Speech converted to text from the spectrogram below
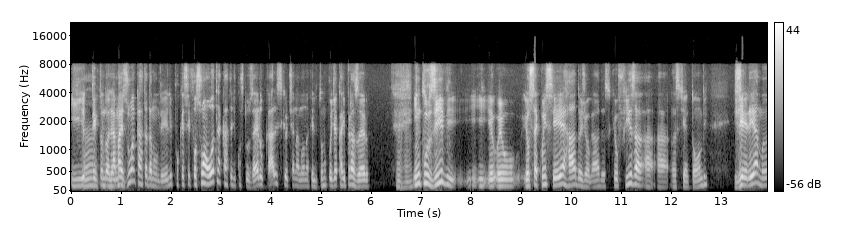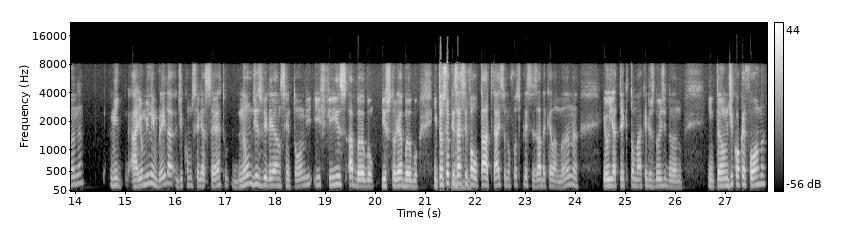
e ah, tentando olhar mais uma carta da mão dele, porque se fosse uma outra carta de custo zero, o cálice que eu tinha na mão naquele turno podia cair para zero. Uhum. Inclusive, eu, eu, eu, sequenciei errado as jogadas, que eu fiz a, a, a Ancient Tomb, gerei a mana, me, aí eu me lembrei da, de como seria certo, não desvirei a Ancient Tomb e fiz a Bubble, e estourei a Bubble. Então, se eu quisesse uhum. voltar atrás, se eu não fosse precisar daquela mana, eu ia ter que tomar aqueles dois de dano. Então, de qualquer forma,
